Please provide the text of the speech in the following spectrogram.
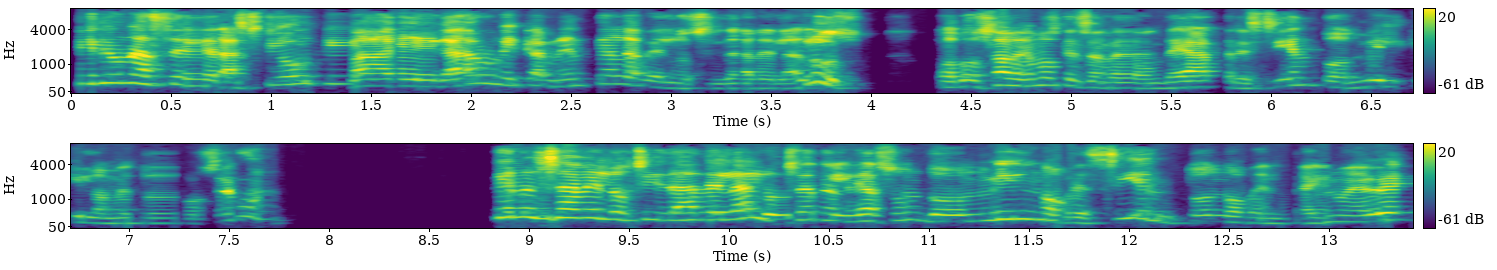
tiene una aceleración que va a llegar únicamente a la velocidad de la luz. Todos sabemos que se redondea a 300 mil kilómetros por segundo. Pero esa velocidad de la luz en realidad son 2.999,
